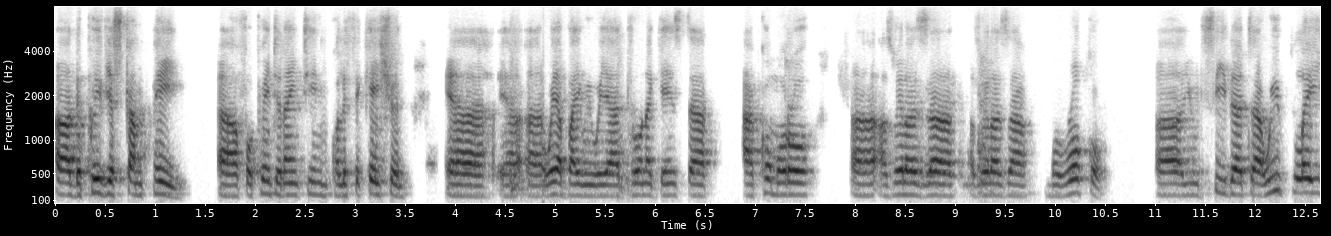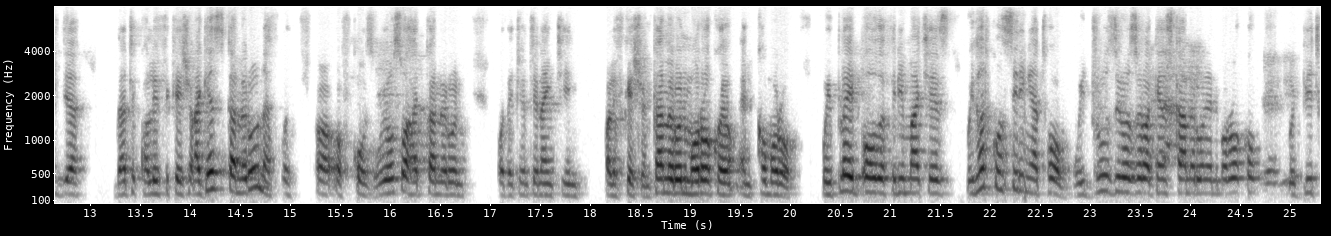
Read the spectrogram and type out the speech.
uh, the previous campaign for 2019 qualification, whereby we were drawn against Comoro as well as as well as Morocco, you would see that we played that qualification against Cameroon, of, uh, of course. We also had Cameroon for the 2019 qualification, Cameroon, Morocco, and Comoro. We played all the three matches without conceding at home. We drew 0-0 against Cameroon and Morocco. We beat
